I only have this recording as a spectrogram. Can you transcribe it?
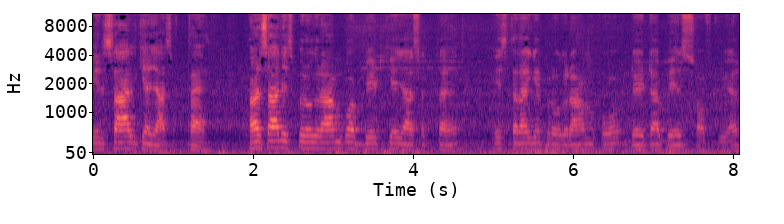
इरसाल किया जा सकता है। हर साल इस प्रोग्राम को अपडेट किया जा सकता है। इस तरह के प्रोग्राम को डेटाबेस सॉफ्टवेयर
